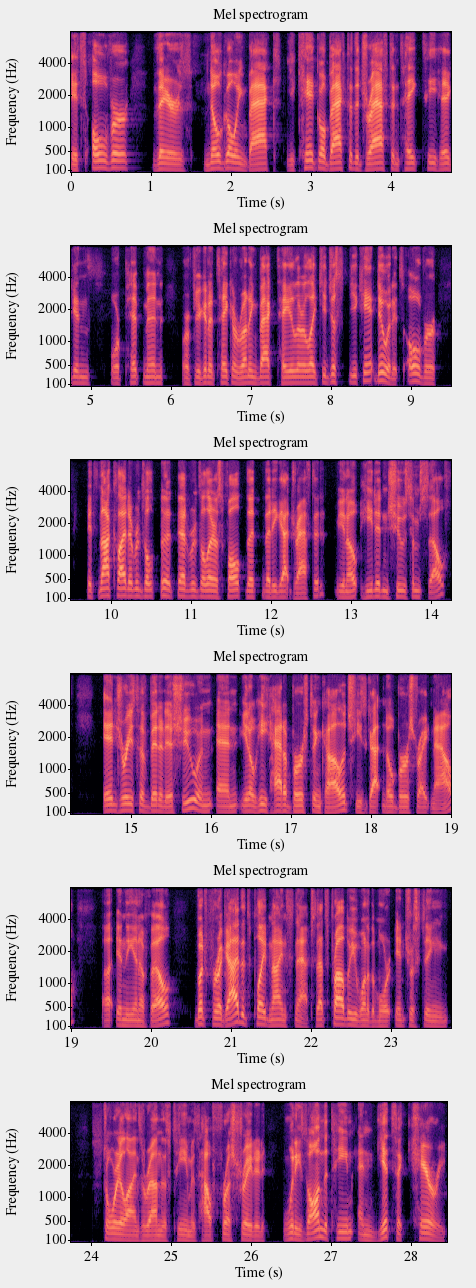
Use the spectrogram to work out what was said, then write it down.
It's over. There's no going back. You can't go back to the draft and take Tee Higgins or Pittman, or if you're going to take a running back Taylor, like you just you can't do it. It's over. It's not Clyde Edwards Edwards fault that that he got drafted. You know, he didn't choose himself. Injuries have been an issue, and and you know he had a burst in college. He's got no burst right now uh, in the NFL. But for a guy that's played nine snaps, that's probably one of the more interesting storylines around this team is how frustrated when he's on the team and gets a carry.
